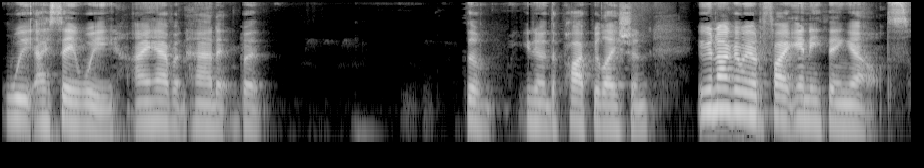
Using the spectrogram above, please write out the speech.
We, I say we, I haven't had it, but the, you know, the population, you're not going to be able to fight anything else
